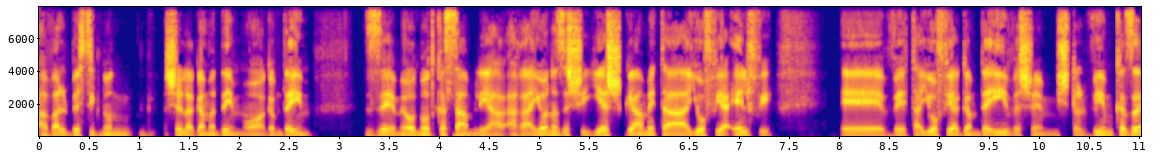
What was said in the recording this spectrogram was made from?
אבל בסגנון של הגמדים או הגמדאים. זה מאוד מאוד קסם לי הרעיון הזה שיש גם את היופי האלפי אה, ואת היופי הגמדאי ושהם משתלבים כזה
